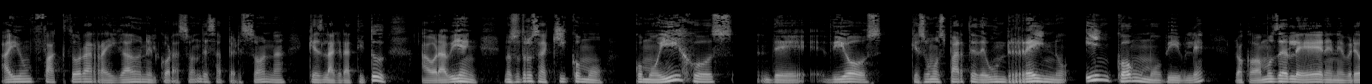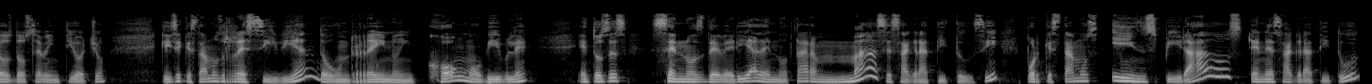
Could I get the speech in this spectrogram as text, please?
hay un factor arraigado en el corazón de esa persona que es la gratitud. Ahora bien, nosotros aquí como, como hijos de Dios que somos parte de un reino inconmovible, lo acabamos de leer en Hebreos 12:28, que dice que estamos recibiendo un reino inconmovible, entonces se nos debería de notar más esa gratitud, ¿sí? Porque estamos inspirados en esa gratitud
